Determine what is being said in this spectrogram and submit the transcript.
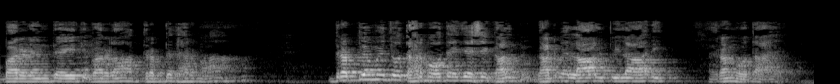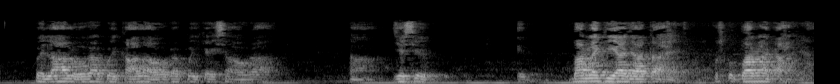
वर्णनते वर्णा द्रव्य धर्म। द्रव्य में जो धर्म होते हैं जैसे घट में लाल पीला आदि रंग होता है कोई लाल होगा कोई काला होगा कोई कैसा होगा हाँ, जैसे वर्ण किया जाता है, उसको वर्ण कहा जाए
